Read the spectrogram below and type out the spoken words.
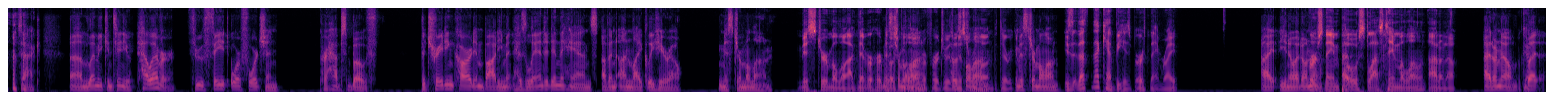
Zach. um, let me continue. However, through fate or fortune, perhaps both, the trading card embodiment has landed in the hands of an unlikely hero, Mr. Malone. Mr. Malone. I've never heard Mr. Post Malone, Malone. referred to as Post Mr. Malone. Malone. but there we go. Mr. Malone. Is it that that can't be his birth name, right? I, you know, I don't First know. name I- Post, last name Malone. I don't know. I don't know. Okay. But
